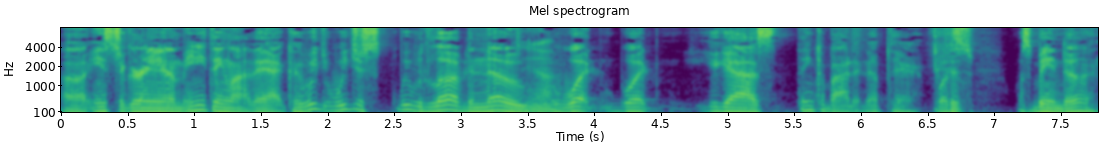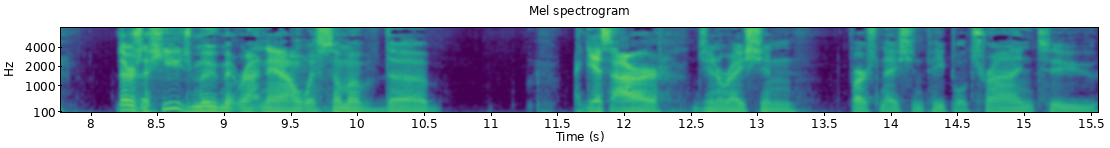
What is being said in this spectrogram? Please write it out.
uh, Instagram, anything like that. Because we we just we would love to know Yeah. what what you guys think about it up there. What's what's being done? There's a huge movement right now with some of the, I guess, our generation First Nation people trying to,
